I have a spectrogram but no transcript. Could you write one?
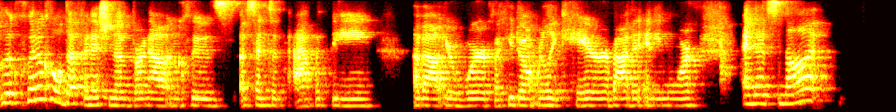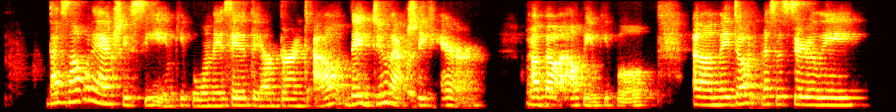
the clinical definition of burnout includes a sense of apathy about your work, like you don't really care about it anymore. And it's not that's not what I actually see in people when they say that they are burned out. They do actually care about helping people. Um, they don't necessarily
